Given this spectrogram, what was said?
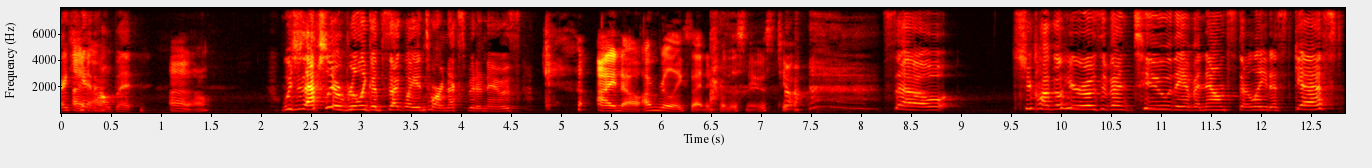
I can't know. help it. I don't know. Which is actually a really good segue into our next bit of news. I know. I'm really excited for this news too. So, Chicago Heroes Event 2, they have announced their latest guest.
